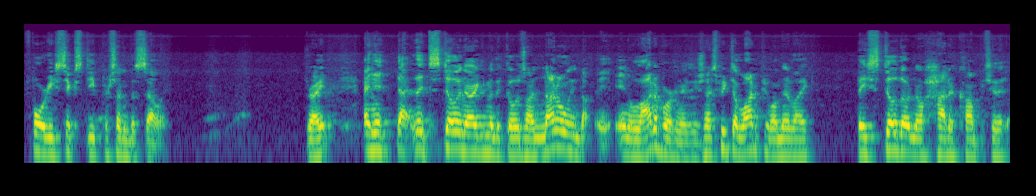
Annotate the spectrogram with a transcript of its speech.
40 60% of the selling right? And it, that, it's still an argument that goes on not only in a lot of organizations. I speak to a lot of people, and they're like, they still don't know how to compensate an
